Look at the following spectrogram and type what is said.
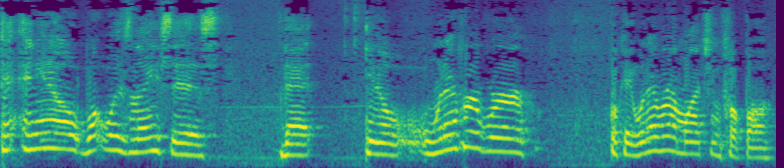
And, and you know, what was nice is that, you know, whenever we're, okay, whenever I'm watching football,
